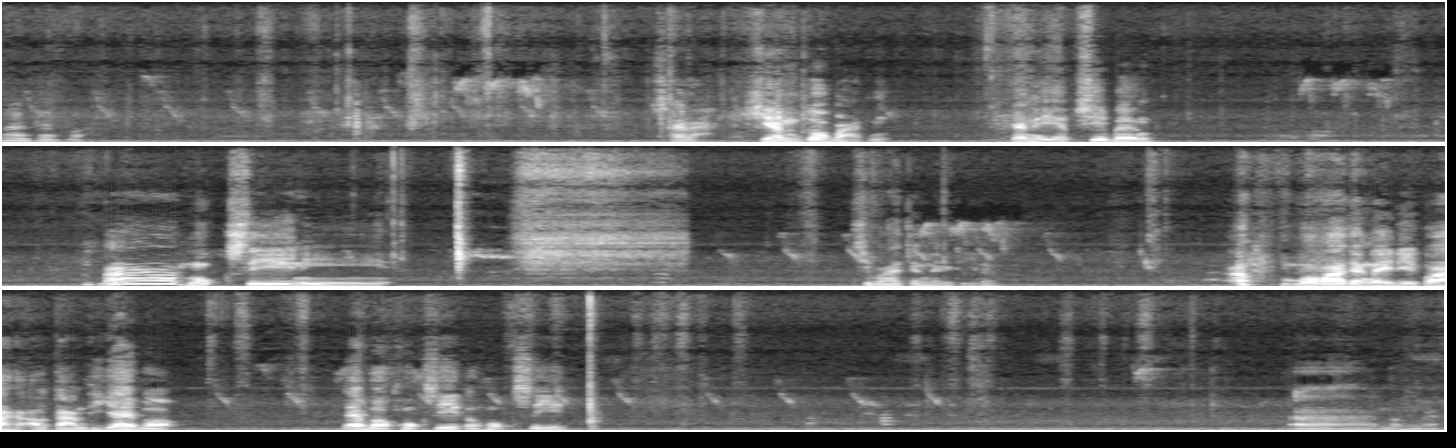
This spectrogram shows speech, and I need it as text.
ว่าซั่นบ่ ใช่ล่ะ เขียนตัวบาทนี่แค่ในเอฟซีเบิงบ้าหกสี่นี่คิดว่าจังไดดีเนาะเอ้าบ่ว่าจังไดดีกว่า เอาตามที่ย่ายบอกย่ายบอกหกสี่กับหกสี่อ่าน้องนัด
